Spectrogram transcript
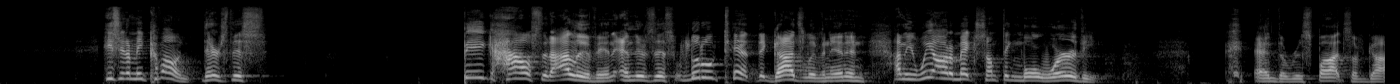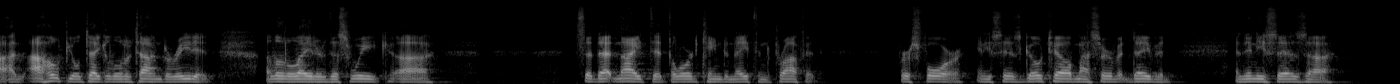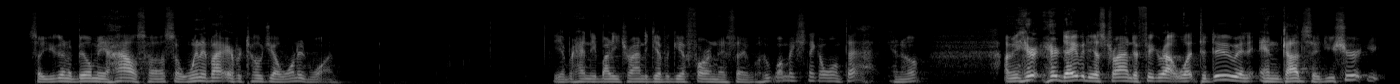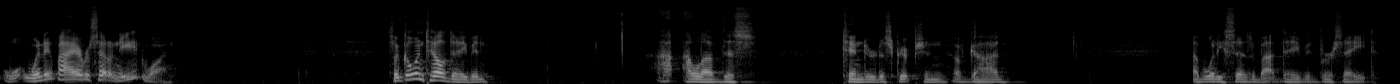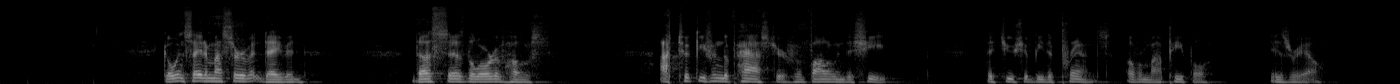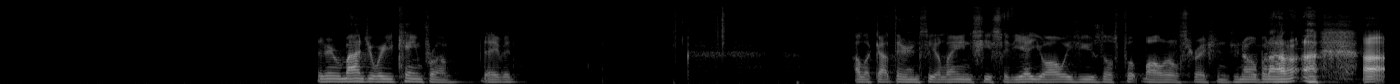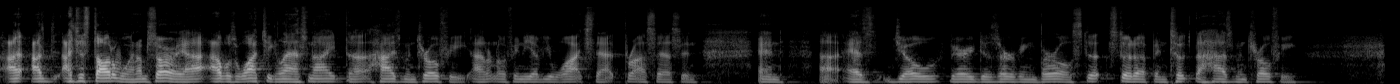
He said, I mean, come on, there's this big house that I live in, and there's this little tent that God's living in. And I mean, we ought to make something more worthy. And the response of God, I hope you'll take a little time to read it a little later this week. Uh, said that night that the Lord came to Nathan the prophet, verse 4, and he says, Go tell my servant David. And then he says, uh, So you're going to build me a house, huh? So when have I ever told you I wanted one? You ever had anybody trying to give a gift for, and they say, "Well, what makes you think I want that?" You know. I mean, here, here David is trying to figure out what to do, and, and God said, "You sure? When have I ever said I needed one?" So go and tell David. I, I love this tender description of God, of what he says about David, verse 8. Go and say to my servant David, Thus says the Lord of hosts, I took you from the pasture, from following the sheep, that you should be the prince over my people, Israel. Let me remind you where you came from, David. I look out there and see Elaine. She said, "Yeah, you always use those football illustrations, you know." But I don't. Uh, I, I, I just thought of one. I'm sorry. I, I was watching last night the Heisman Trophy. I don't know if any of you watched that process, and and uh, as Joe, very deserving Burrow, stu- stood up and took the Heisman Trophy.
